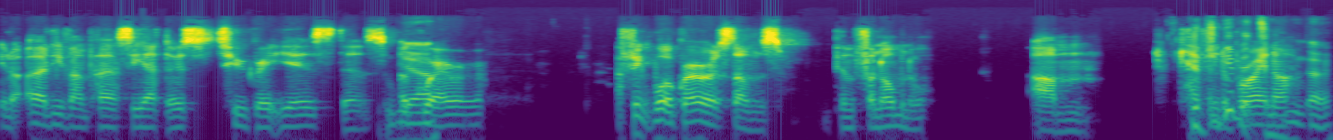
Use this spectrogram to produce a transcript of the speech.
you know early Van Persie had those two great years. There's Yeah. Aguero. I think what Aguero's done has been phenomenal. Um, Kevin De Did you give it to Bruyne. him, though?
